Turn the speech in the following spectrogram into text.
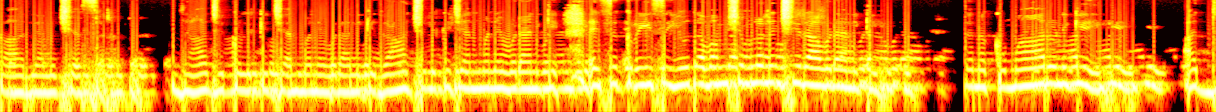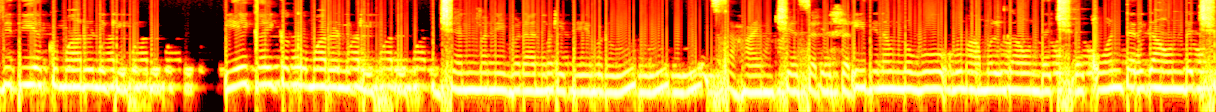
కార్యాలు చేశారు. యాజకులకి జన్మనివ్వడానికి రాజులకి జన్మనివ్వడానికి యేసుక్రీస్తు యూత వంశంలో నుంచి రావడానికి తన కుమారునికి అద్వితీయ కుమారునికి ఏకైక కుమారునికి జన్మనివ్వడానికి దేవుడు సహాయం చేశాడు. ఈ దినం నువ్వు మామూలుగా ఉండొచ్చు ఒంటరిగా ఉండొచ్చు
